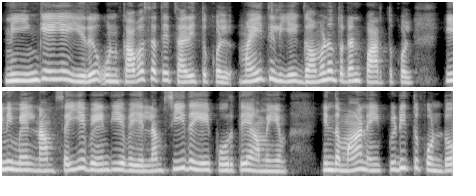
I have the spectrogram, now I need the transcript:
நீ இங்கேயே இரு உன் கவசத்தை தரித்துக்கொள். மைதிலியை கவனத்துடன் பார்த்துக்கொள். இனிமேல் நாம் செய்ய வேண்டியவையெல்லாம் சீதையை பொறுத்தே அமையும். இந்த மானை பிடித்து கொண்டோ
